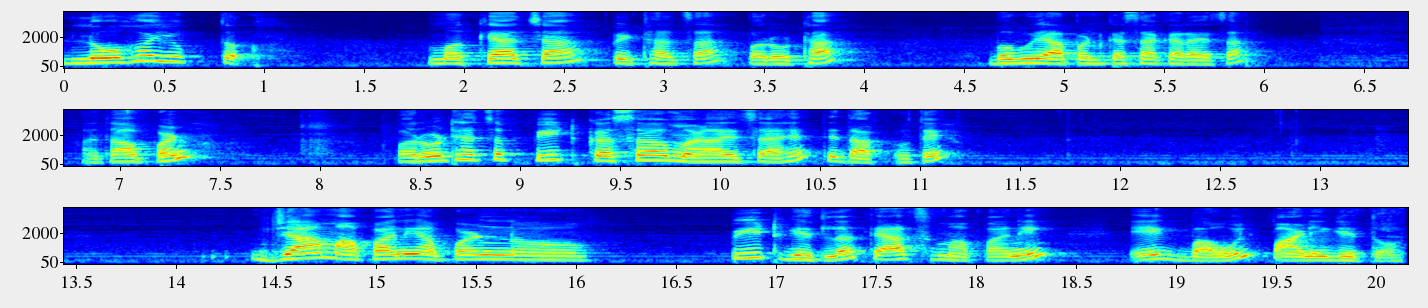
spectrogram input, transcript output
लोहयुक्त मक्याच्या पिठाचा परोठा बघूया आपण कसा करायचा. आता आपण परोठ्याचं पीठ कसं मळायचं आहे ते दाखवते. ज्या मापाने आपण पीठ घेतलं त्याच मापाने एक बाऊल पाणी घेतो.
